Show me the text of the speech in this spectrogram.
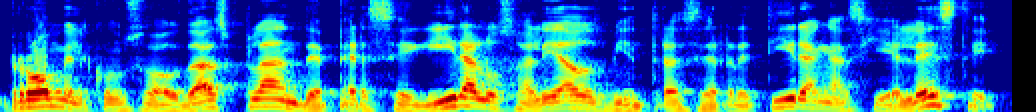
Rommel, con su audaz plan de perseguir a los aliados mientras se retiran hacia el este,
